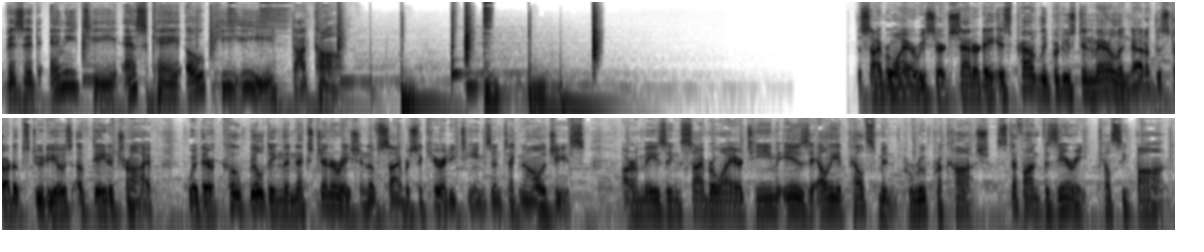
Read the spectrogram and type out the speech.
visit netskope.com. The CyberWire Research Saturday is proudly produced in Maryland out of the startup studios of Data Tribe, where they're co building the next generation of cybersecurity teams and technologies. Our amazing CyberWire team is Elliot Peltzman, Pru Prakash, Stefan Vaziri, Kelsey Bond,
